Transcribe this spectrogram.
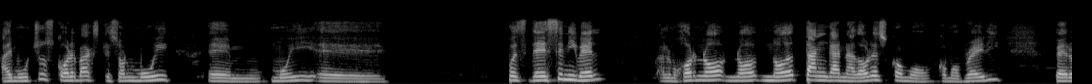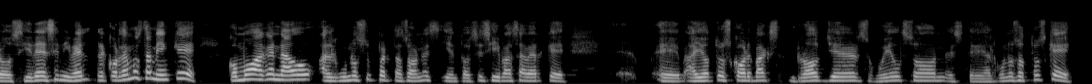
hay muchos quarterbacks que son muy, eh, muy, eh, pues de ese nivel, a lo mejor no, no, no tan ganadores como, como Brady, pero sí de ese nivel. Recordemos también que cómo ha ganado algunos supertazones y entonces sí vas a ver que eh, hay otros quarterbacks, Rodgers, Wilson, este, algunos otros que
